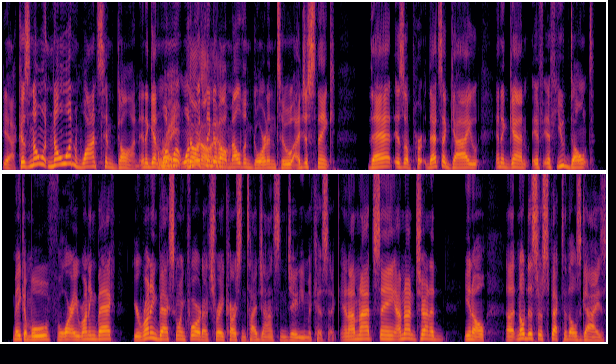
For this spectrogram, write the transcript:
Yeah, because no one, no one wants him gone. And again, one Right. more, one No, more no, thing about. Melvin Gordon too. I just think that is a per, that's a guy. Who, and again, if if you don't make a move for a running back, your running backs going forward are Tra Carson, Ty Johnson, J.D. McKissic. And I'm not saying I'm not trying to you know uh, no disrespect to those guys,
